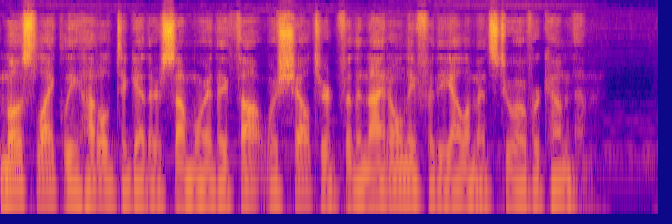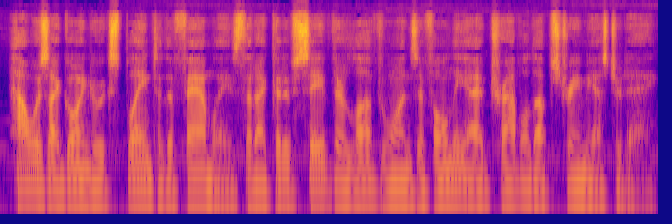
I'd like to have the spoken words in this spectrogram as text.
Most likely huddled together somewhere they thought was sheltered for the night only for the elements to overcome them. How was I going to explain to the families that I could have saved their loved ones if only I had traveled upstream yesterday?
